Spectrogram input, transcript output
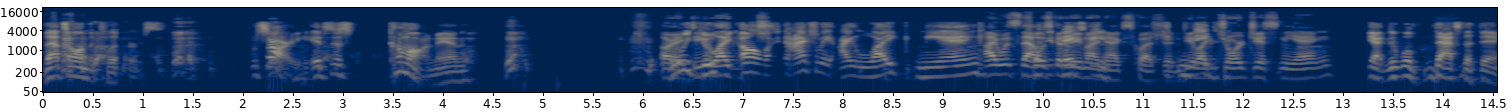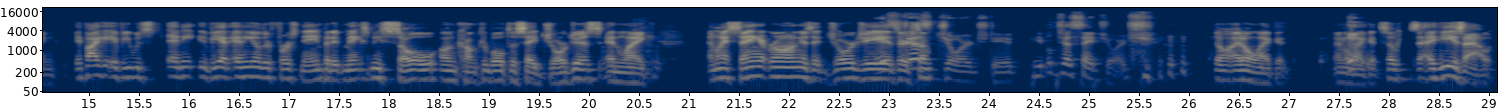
That's on the Clippers. I'm sorry. It's just come on, man. All What we Do you like? Oh, and actually, I like Niang. I was. That was going to be my me- next question. Do you like makes- Georges Niang? Yeah, well, that's the thing. If I if he was any if he had any other first name, but it makes me so uncomfortable to say Georges and like, am I saying it wrong? Is it Georgie? It's Is there just some? George, dude. People just say George. Don't I don't like it. I don't like it. So he's, he's out.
